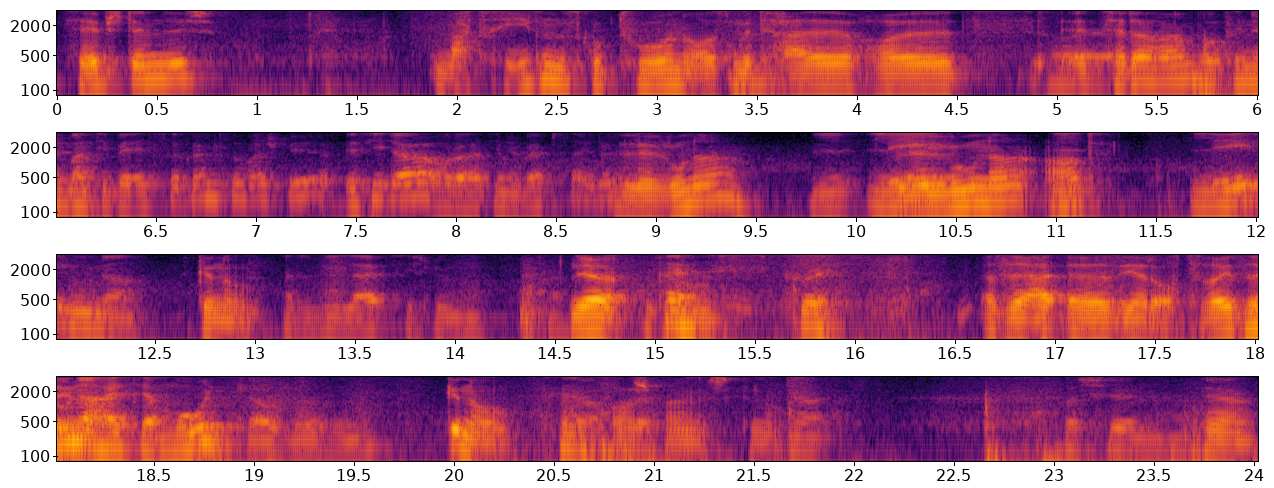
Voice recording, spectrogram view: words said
selbstständig. Macht Riesenskulpturen aus Metall, Holz etc. Wo findet man sie bei Instagram zum Beispiel? Ist sie da oder hat sie eine Webseite? Le Luna. Le, Le Luna Art. Le Luna. Genau. Also wie Leipzig Luna. Ja, genau. cool. Also äh, sie hat auch zwei Seiten. Luna heißt ja Mond, glaube ich. Ne? Genau. Ja, auf cool. Spanisch, genau. Ja. War schön. Ja. ja.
